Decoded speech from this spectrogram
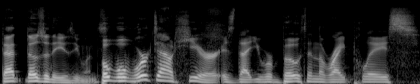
That those are the easy ones. But what worked out here is that you were both in the right place,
